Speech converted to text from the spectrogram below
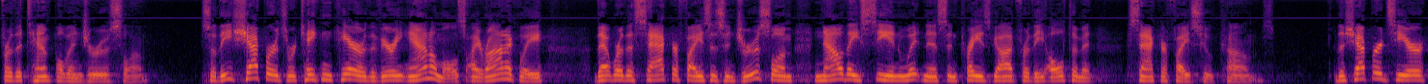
for the temple in Jerusalem. So these shepherds were taking care of the very animals, ironically, that were the sacrifices in Jerusalem. Now they see and witness and praise God for the ultimate sacrifice who comes. The shepherds here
